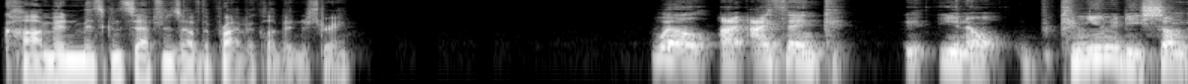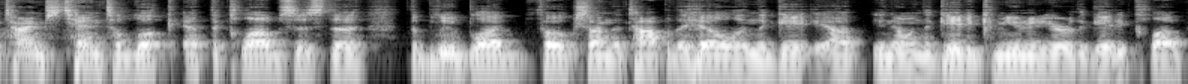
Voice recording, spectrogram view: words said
common misconceptions of the private club industry? Well, I, I think you know communities sometimes tend to look at the clubs as the the blue blood folks on the top of the hill in the gate out you know in the gated community or the gated club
